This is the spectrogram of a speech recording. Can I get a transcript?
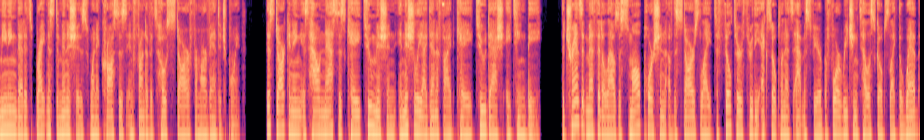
meaning that its brightness diminishes when it crosses in front of its host star from our vantage point. This darkening is how NASA's K2 mission initially identified K2-18b. The transit method allows a small portion of the star's light to filter through the exoplanet's atmosphere before reaching telescopes like the Webb,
